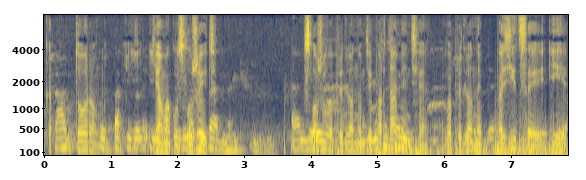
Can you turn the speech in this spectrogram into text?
которым я могу служить. Служу в определенном департаменте, в определенной позиции, и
